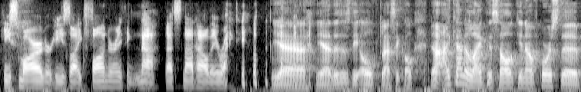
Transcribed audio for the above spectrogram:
he's smart or he's like fun or anything. Nah, that's not how they write him. yeah, yeah, this is the old classic Hulk. Yeah, I kind of like this Hulk. You know, of course, the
